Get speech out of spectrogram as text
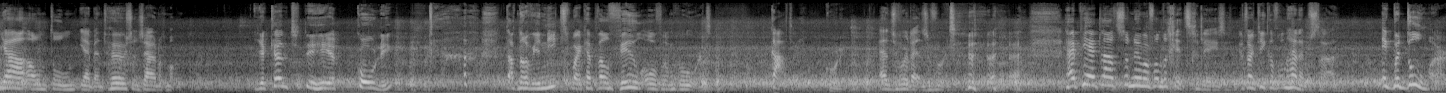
Ja, Anton, jij bent heus een zuinig man. Je kent de heer Koning? dat nou weer niet, maar ik heb wel veel over hem gehoord. Kater. Koning. Enzovoort, enzovoort. heb jij het laatste nummer van de gids gelezen? Het artikel van Hennepstra? Ik bedoel maar.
